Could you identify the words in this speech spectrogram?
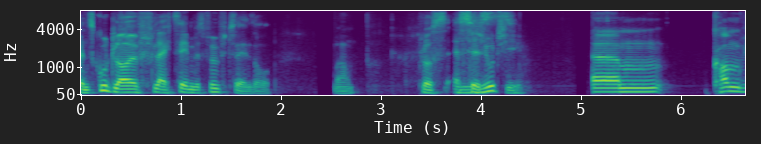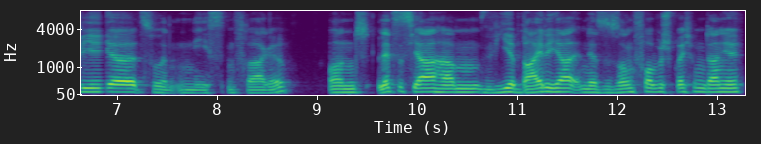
wenn es gut läuft, vielleicht 10 bis 15 so. Ja. Plus Assists. Ähm, kommen wir zur nächsten Frage. Und letztes Jahr haben wir beide ja in der Saisonvorbesprechung, Daniel,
